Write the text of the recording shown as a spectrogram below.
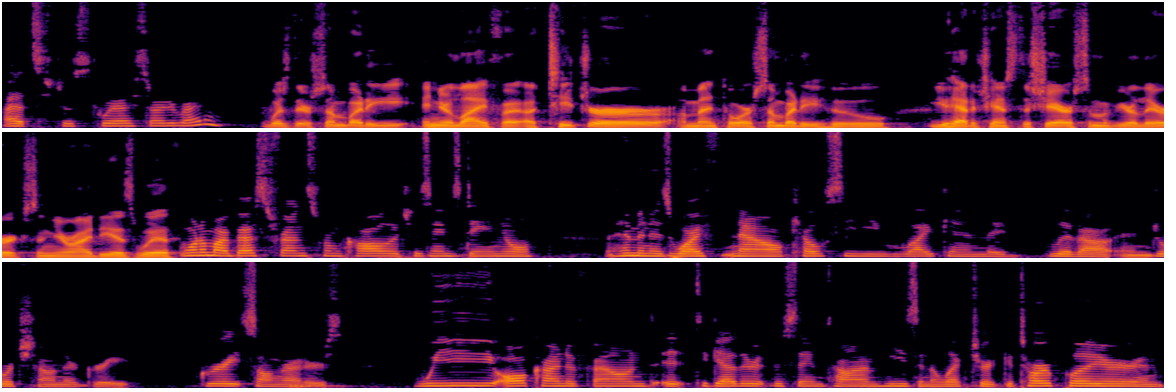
that's just where I started writing. Was there somebody in your life, a, a teacher, a mentor, somebody who you had a chance to share some of your lyrics and your ideas with? One of my best friends from college, his name's Daniel. Him and his wife now, Kelsey Lycan, they live out in Georgetown. They're great, great songwriters. We all kind of found it together at the same time. He's an electric guitar player and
